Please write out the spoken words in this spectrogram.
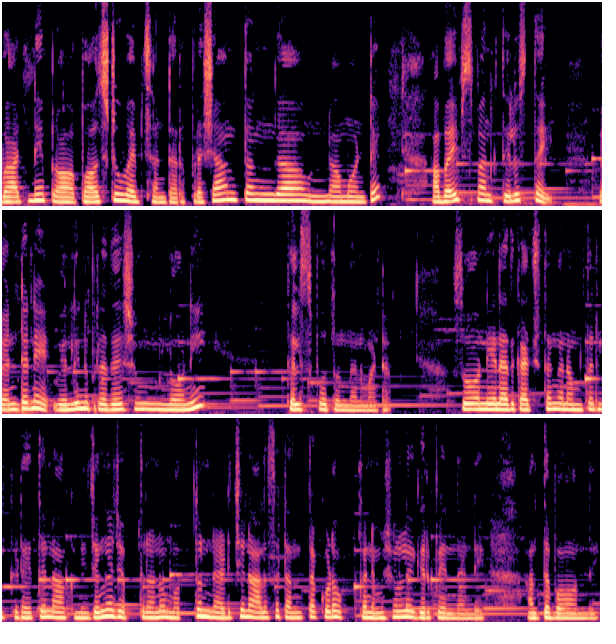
వాటినే పా పాజిటివ్ వైబ్స్ అంటారు. ప్రశాంతంగా ఉన్నాము అంటే ఆ వైబ్స్ మనకు తెలుస్తాయి. వెంటనే వెళ్ళిన ప్రదేశంలోని తెలిసిపోతుందనమాట సో నేను అది ఖచ్చితంగా నమ్ముతాను. ఇక్కడైతే నాకు నిజంగా చెప్తున్నాను మొత్తం నడిచిన అలసట అంతా కూడా ఒక్క నిమిషంలో ఎగిరిపోయిందండి. అంత బాగుంది.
